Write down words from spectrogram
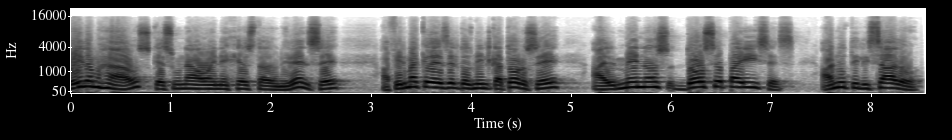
Freedom House, que es una ONG estadounidense, afirma que desde el 2014 al menos 12 países han utilizado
